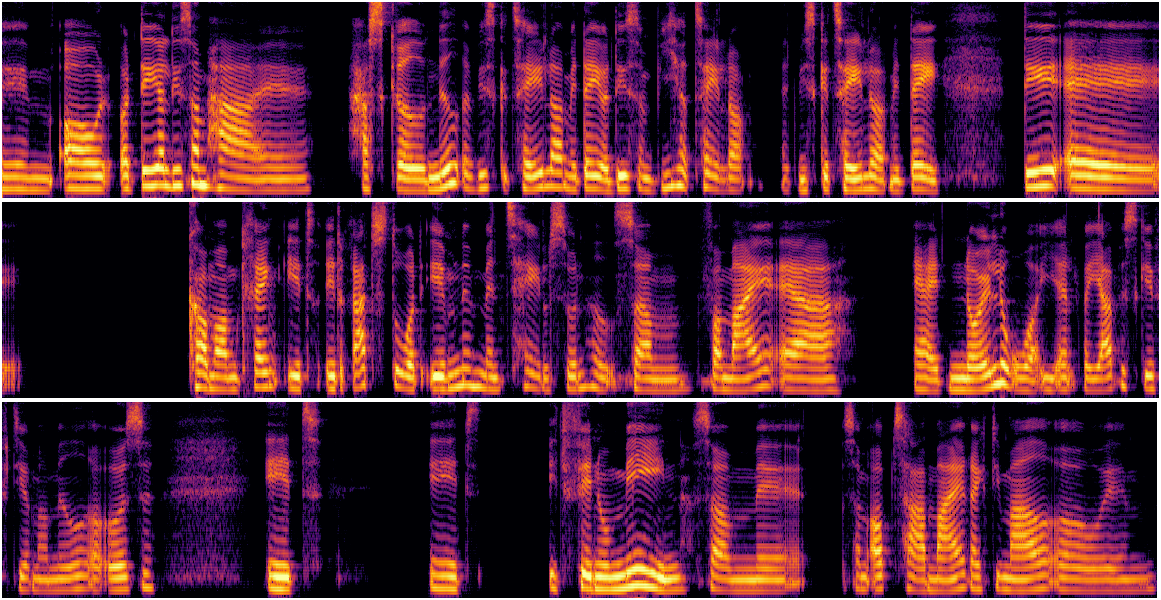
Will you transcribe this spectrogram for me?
Øhm, og, og det jeg ligesom har, øh, har skrevet ned, at vi skal tale om i dag, og det som vi har talt om, at vi skal tale om i dag, det er, kommer omkring et, et ret stort emne, mental sundhed, som for mig er, er et nøgleord i alt, hvad jeg beskæftiger mig med, og også et, et, et fænomen, som, øh, som optager mig rigtig meget, og, øh,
